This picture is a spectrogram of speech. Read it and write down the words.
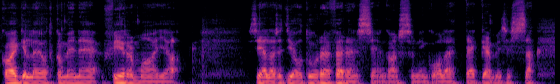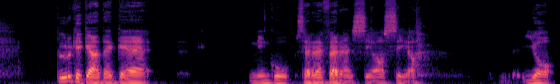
kaikille, jotka menee firmaan ja siellä sitten joutuu referenssien kanssa niin olemaan tekemisissä. Pyrkikää tekemään niin se referenssiasia jo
